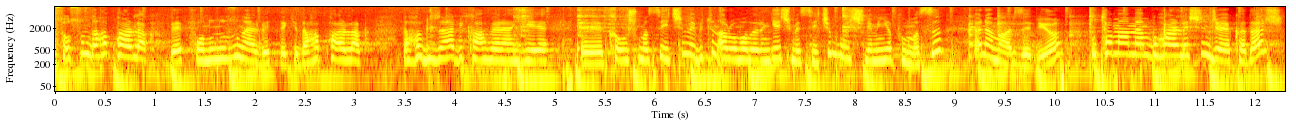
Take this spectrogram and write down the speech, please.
Sosun daha parlak ve fonunuzun elbette ki daha parlak, daha güzel bir kahverengiye e, kavuşması için ve bütün aromaların geçmesi için bu işlemin yapılması önem arz ediyor. Bu tamamen buharlaşıncaya kadar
